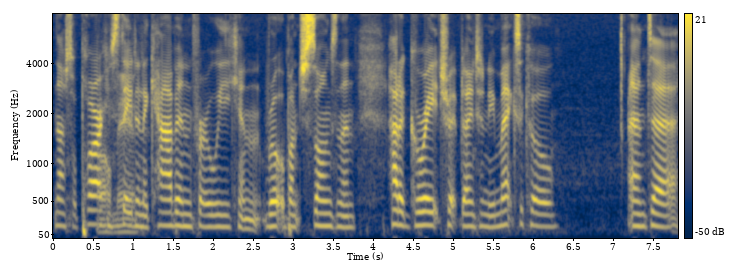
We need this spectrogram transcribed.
National Park Oh, and stayed in a cabin for a week and wrote a bunch of songs and then had a great trip down to New Mexico and uh,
